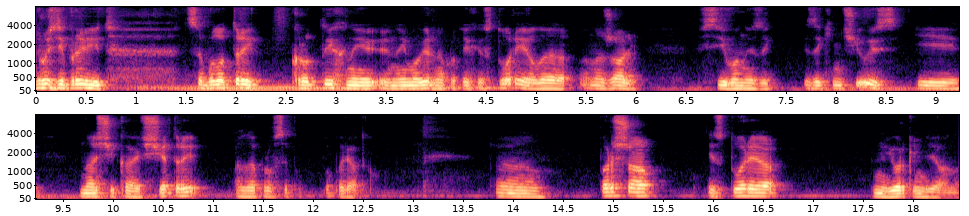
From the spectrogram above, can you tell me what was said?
Друзі, привіт! Це було три крутих, неймовірно крутих історії, але, на жаль, всі вони закінчились, і нас чекають ще три, але про все по- по порядку. Е, Перша історія Нью-Йорк, Індіана.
